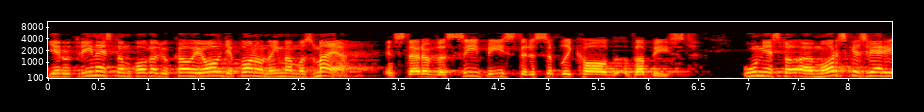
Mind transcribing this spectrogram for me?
Jer u 13. poglavlju, kao i ovdje, ponovno imamo zmaja. Instead of the sea beast, it is simply called the beast. Umjesto e, morske zvijeri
